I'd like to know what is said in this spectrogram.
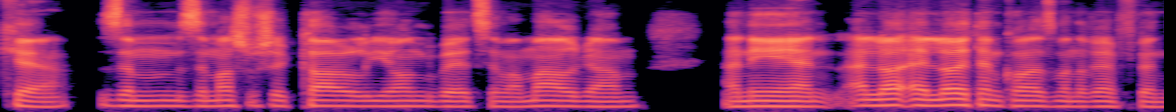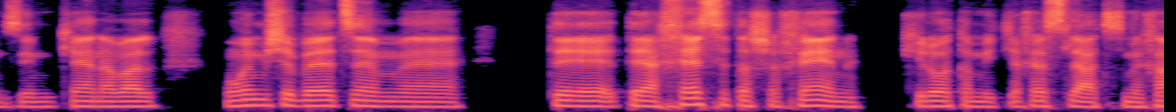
כן, זה, זה משהו שקרל יונג בעצם אמר גם. אני, אני, לא, אני לא אתן כל הזמן רפרנסים, כן, אבל אומרים שבעצם אה, ת, תייחס את השכן כאילו אתה מתייחס לעצמך,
